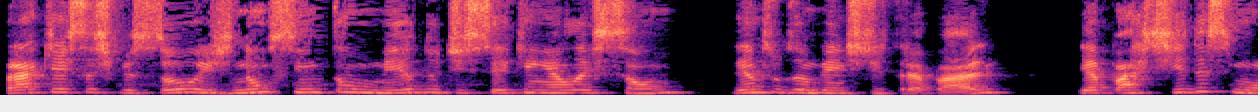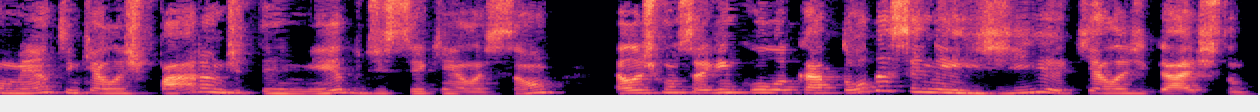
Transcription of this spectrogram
para que essas pessoas não sintam medo de ser quem elas são dentro do ambiente de trabalho e a partir desse momento em que elas param de ter medo de ser quem elas são, elas conseguem colocar toda essa energia que elas gastam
